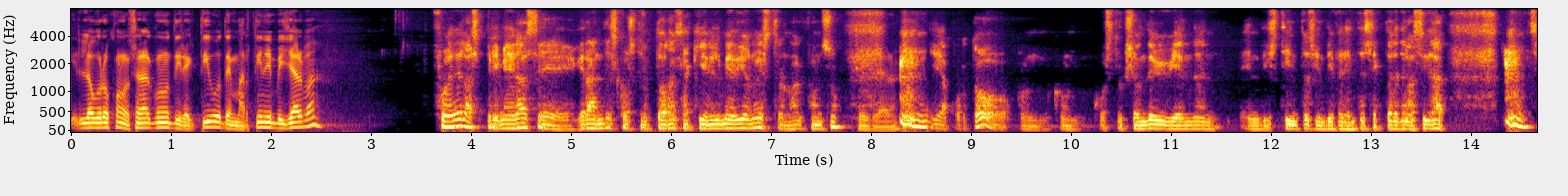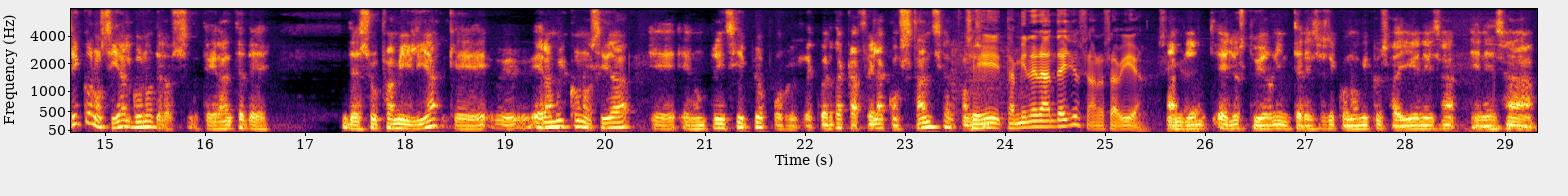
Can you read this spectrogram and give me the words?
logró conocer algunos directivos de Martínez Villalba? Fue de las primeras eh, grandes constructoras aquí en el medio nuestro, ¿no, Alfonso? Sí, claro. Y aportó con, con construcción de vivienda en, en, distintos y diferentes sectores de la ciudad. Sí conocí a algunos de los integrantes de, de su familia, que eh, era muy conocida eh, en un principio por, recuerda, Café La Constancia. Alfonso. Sí, ¿también eran de ellos? Ah, no sabía. Sí, También ellos tuvieron intereses económicos ahí en esa, en esa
